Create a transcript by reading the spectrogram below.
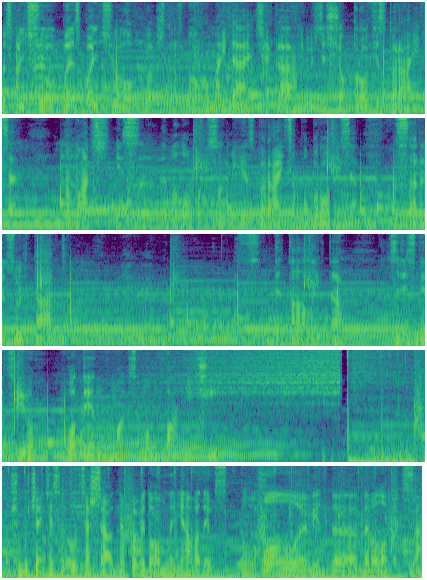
Безпальчук, безпальчук до штрафного майданчика. Даруйся, що профі збирається на матч із Девелопексом і збирається поборотися за результат з деталей та з різницею в один, ну максимум два м'ячі. В нашому чаті з'явилося ще одне повідомлення. Вадим гол від е, Девелопекса.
